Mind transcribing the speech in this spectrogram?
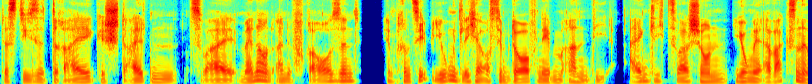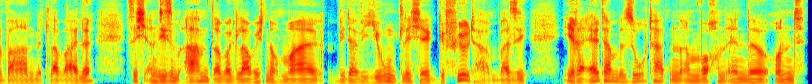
dass diese drei Gestalten zwei Männer und eine Frau sind, im Prinzip Jugendliche aus dem Dorf nebenan, die eigentlich zwar schon junge Erwachsene waren mittlerweile, sich an diesem Abend aber, glaube ich, nochmal wieder wie Jugendliche gefühlt haben, weil sie ihre Eltern besucht hatten am Wochenende und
